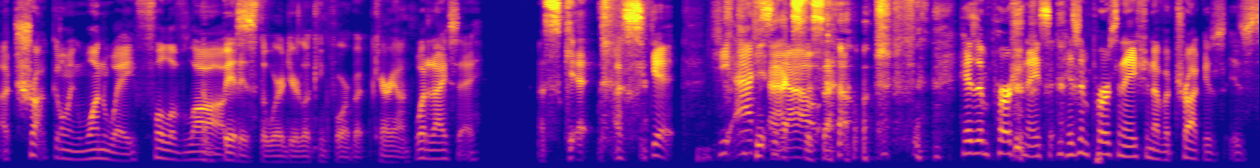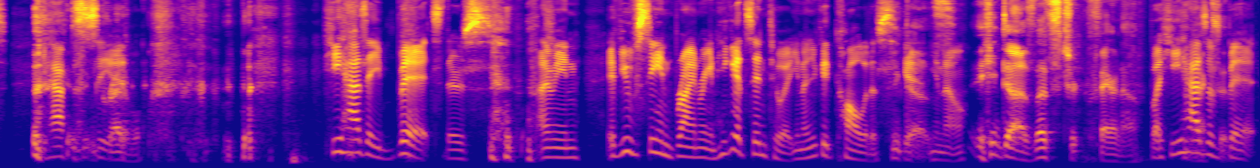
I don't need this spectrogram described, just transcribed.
a truck going one way full of a logs. bit is the word you're looking for, but carry on. what did I say? A skit. A skit. He acts he it acts out. this out. His impersonation his impersonation of a truck is is you have to see incredible. it. He has a bit. There's I mean, if you've seen Brian Regan, he gets into it. You know, you could call it a skit, you know. He does. That's true. Fair enough. But he He has a it. bit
